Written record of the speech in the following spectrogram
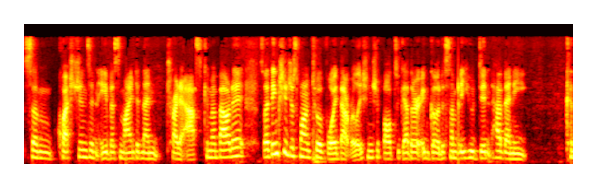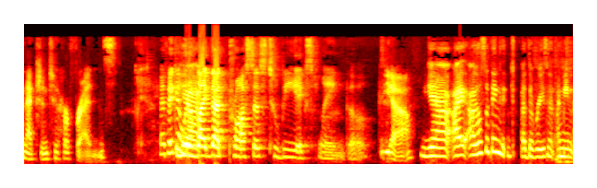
some questions in Ava's mind and then try to ask him about it. So I think she just wanted to avoid that relationship altogether and go to somebody who didn't have any connection to her friends. I think I would have liked that process to be explained, though. Yeah. Yeah, I, I also think uh, the reason, I mean,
